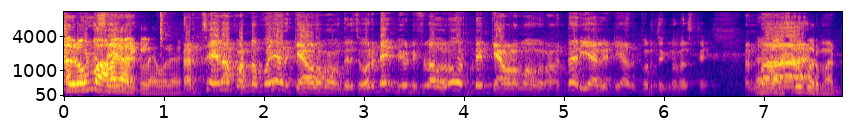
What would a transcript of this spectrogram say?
அது ரொம்ப அழகா. இருக்குல்ல ஒரு தற்செயலா பண்ண போய் அது கேவலமா வந்துருச்சு. ஒரு டைம் பியூட்டிஃபுல்லா வரும் ஒரு டைம் கேவலமா வரும். அதுதான் ரியாலிட்டி அது புரிஞ்சுக்கணும் ஃபர்ஸ்ட் சூப்பர் மேன்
